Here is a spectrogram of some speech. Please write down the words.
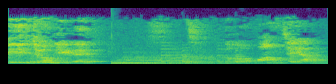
귀족이래. 너 황제야?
